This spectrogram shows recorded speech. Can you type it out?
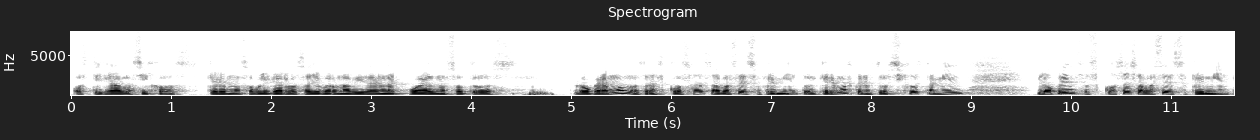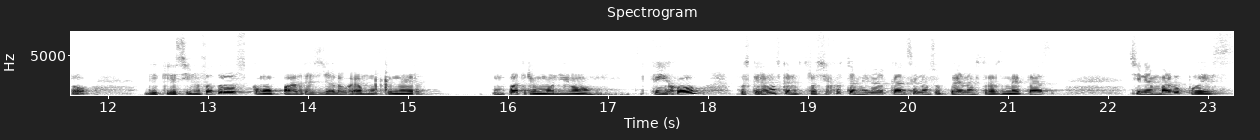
hostigar a los hijos, queremos obligarlos a llevar una vida en la cual nosotros logramos nuestras cosas a base de sufrimiento. Y queremos que nuestros hijos también logren sus cosas a base de sufrimiento, de que si nosotros como padres ya logramos tener un patrimonio fijo, pues queremos que nuestros hijos también alcancen o superen nuestras metas. Sin embargo, pues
